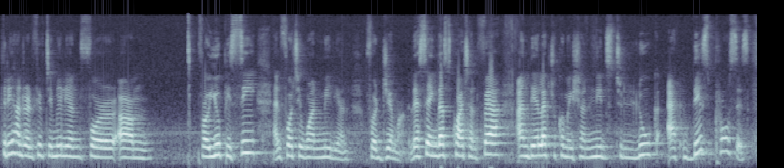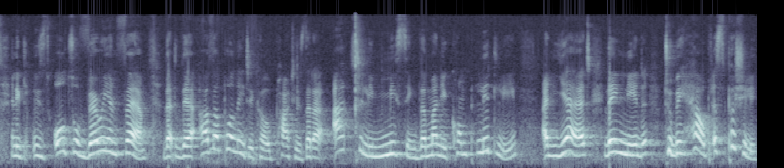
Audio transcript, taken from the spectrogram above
350 million for uh, um, for UPC and 41 million for JEMA. They're saying that's quite unfair and the Electoral Commission needs to look at this process. And it is also very unfair that there are other political parties that are actually missing the money completely and yet they need to be helped, especially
